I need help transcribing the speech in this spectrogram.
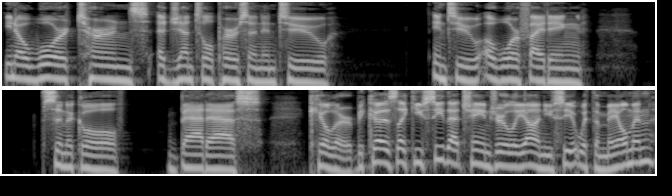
you know war turns a gentle person into into a war fighting cynical badass killer. Because like you see that change early on. You see it with the mailman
